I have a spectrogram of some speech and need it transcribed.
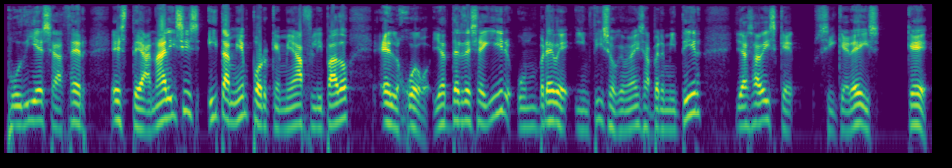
pudiese hacer este análisis y también porque me ha flipado el juego. Y antes de seguir, un breve inciso que me vais a permitir, ya sabéis que si queréis que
